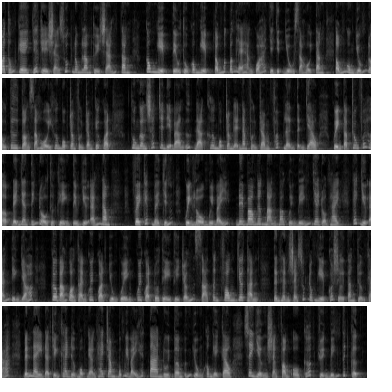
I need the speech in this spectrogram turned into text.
Qua thống kê, giá trị sản xuất nông lâm thủy sản tăng, công nghiệp, tiểu thủ công nghiệp, tổng mức bán lẻ hàng hóa và dịch vụ xã hội tăng, tổng nguồn vốn đầu tư toàn xã hội hơn 100% kế hoạch, thu ngân sách trên địa bàn ước đạt hơn 105% pháp lệnh tỉnh giao, quyện tập trung phối hợp đẩy nhanh tiến độ thực hiện tiểu dự án 5, VKB9, quyện lộ 17, đê bao ngăn mặn ba quyện biển giai đoạn 2, các dự án điện gió, cơ bản hoàn thành quy hoạch dùng quyện, quy hoạch đô thị thị trấn, xã Tân Phong, Giao Thạnh. Tình hình sản xuất nông nghiệp có sự tăng trưởng khá. Đến nay đã triển khai được 1.247 hecta nuôi tôm ứng dụng công nghệ cao, xây dựng sản phẩm ô cớp chuyển biến tích cực.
